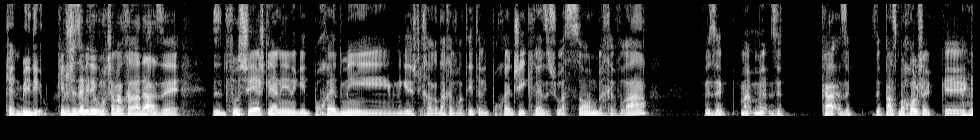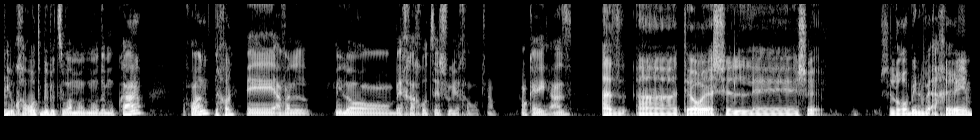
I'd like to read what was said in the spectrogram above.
כן בדיוק. כאילו שזה בדיוק מחשבת חרדה זה זה דפוס שיש לי אני נגיד פוחד מ... נגיד יש לי חרדה חברתית אני פוחד שיקרה איזשהו אסון בחברה וזה מה- מה- זה כ- זה זה פס בחול שכאילו חרוט בי בצורה מאוד מאוד עמוקה נכון? נכון. אה, אבל אני לא בהכרח רוצה שהוא יהיה חרוט שם. אוקיי אז? אז התיאוריה של אה, ש, של רובין ואחרים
